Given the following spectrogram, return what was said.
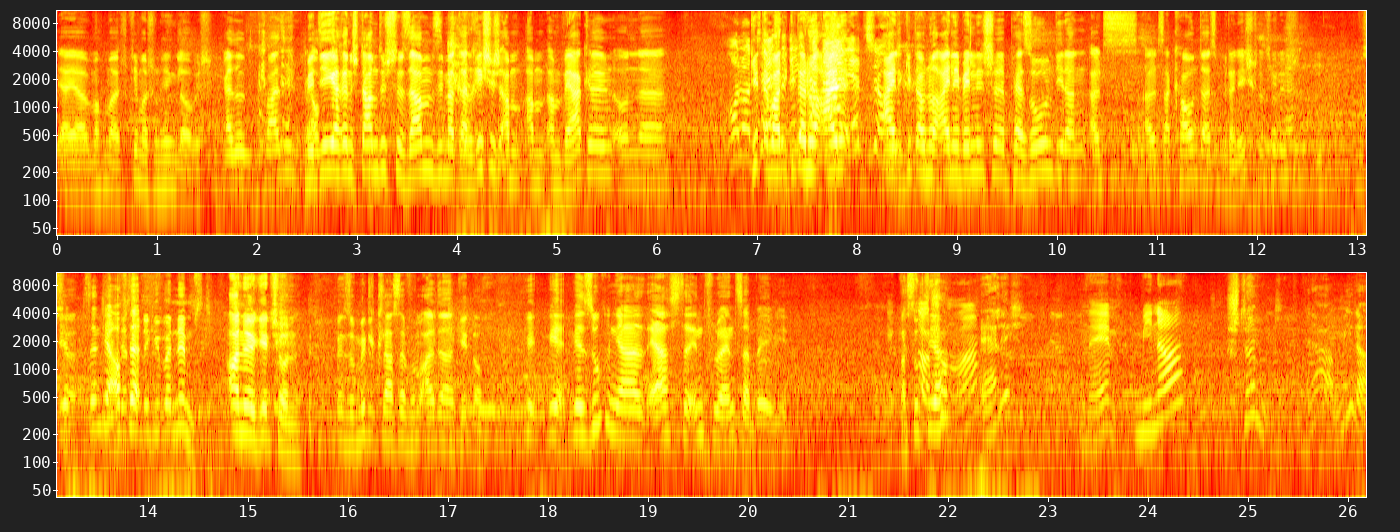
Ja, ja, mach mal, kriegen wir schon hin, glaube ich. Also quasi Mit Jägerin Stammtisch zusammen sind wir gerade richtig am, am, am Werkeln und äh, gibt aber gibt auch nur eine, jetzt schon. eine, gibt auch nur eine männliche Person, die dann als, als Account da ist, bin dann ich natürlich. Ja, Wir sind ja auf der. du dich übernimmst. ah ne, geht schon. Bin so Mittelklasse vom Alter, geht noch. Wir, wir, wir suchen ja das erste Influencer-Baby. Ja, Was sucht ihr? Schon? Ehrlich? Nee, Mina? Stimmt. Ja, Mina.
